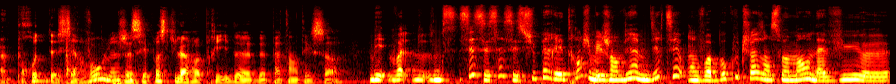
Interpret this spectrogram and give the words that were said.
un prout de cerveau, là. Je sais pas ce qu'il a pris de, de patenter ça. Mais voilà, c'est ça, c'est super étrange, mais j'en viens à me dire, tu sais, on voit beaucoup de choses en ce moment. On a vu euh,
